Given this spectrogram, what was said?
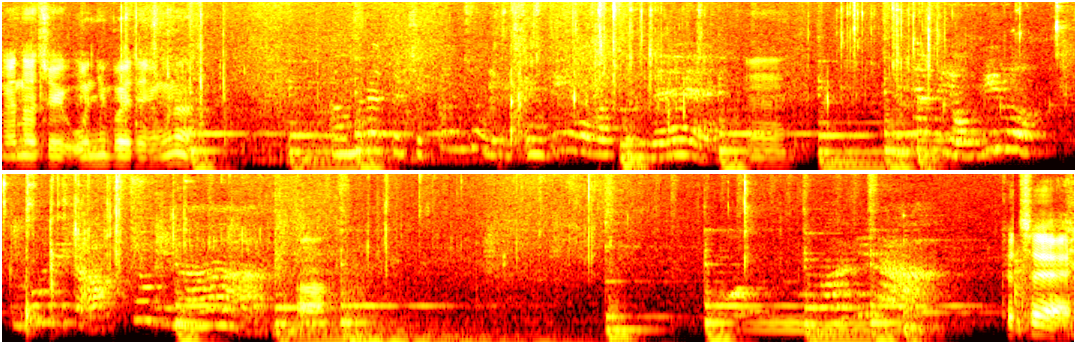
야, 너 저기 옷 입어야 되는구나. 아무래도 집 근처 여기인 것 같은데. 응. 왜냐면 여기로 들어오니까 앞쪽이나. 어. 그치.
